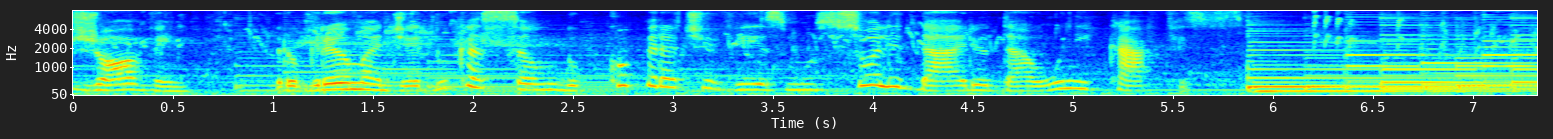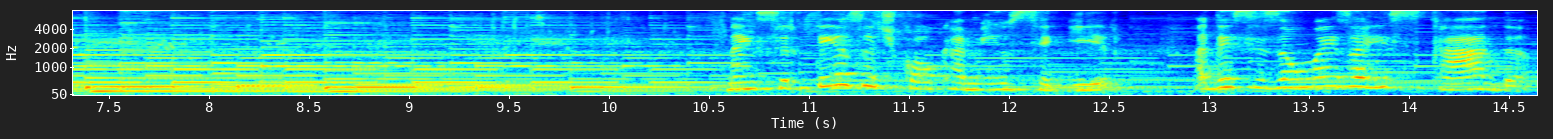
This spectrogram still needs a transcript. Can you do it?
Jovem, programa de educação do cooperativismo solidário da Unicafes. Na incerteza de qual caminho seguir, a decisão mais arriscada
